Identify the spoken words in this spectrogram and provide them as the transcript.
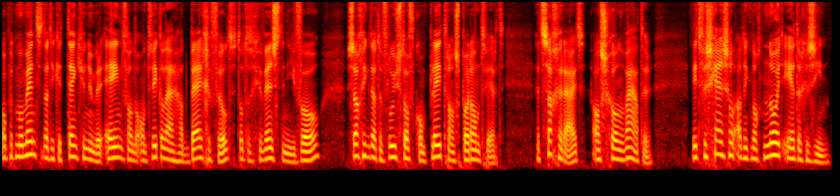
Op het moment dat ik het tankje nummer 1 van de ontwikkelaar had bijgevuld tot het gewenste niveau, zag ik dat de vloeistof compleet transparant werd. Het zag eruit als schoon water. Dit verschijnsel had ik nog nooit eerder gezien.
